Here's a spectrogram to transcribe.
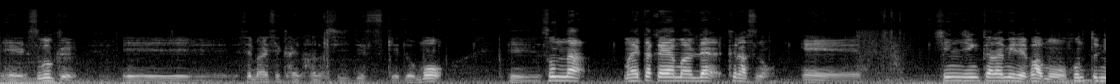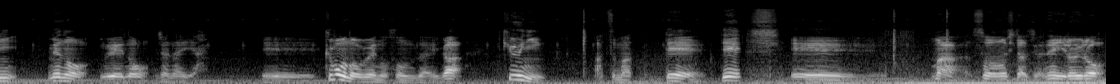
えー、すごく、えー、狭い世界の話ですけども、えー、そんな前高山クラスの、えー、新人から見ればもう本当に目の上のじゃないやえー、雲の上の存在が9人集まって、で、えー、まあ、その人たちがね、いろいろ、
